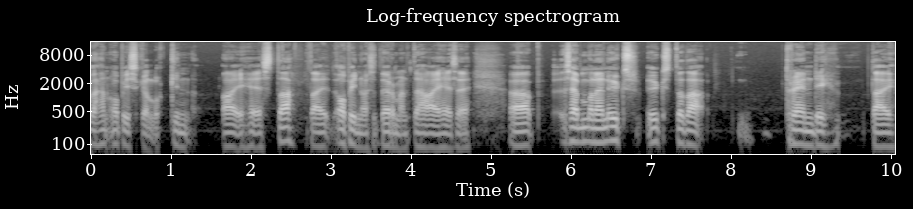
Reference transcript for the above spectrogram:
vähän opiskellutkin aiheesta, tai opinnoissa törmännyt tähän aiheeseen. Öö, semmoinen yksi, yksi tota, trendi tai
